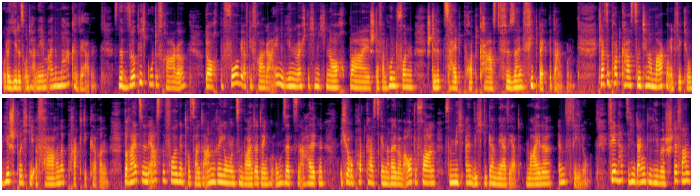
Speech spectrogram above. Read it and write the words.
oder jedes Unternehmen eine Marke werden? Das ist eine wirklich gute Frage. Doch bevor wir auf die Frage eingehen, möchte ich mich noch bei Stefan Hund von Stille Zeit Podcast für sein Feedback bedanken. Klasse Podcast zum Thema Markenentwicklung. Hier spricht die erfahrene Praktikerin. Bereits in den ersten Folgen interessante Anregungen zum Weiterdenken und Umsetzen erhalten. Ich höre Podcasts generell beim Autofahren. Für mich ein wichtiger Mehrwert. Meine Empfehlung. Vielen herzlichen Dank, liebe Stefan.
